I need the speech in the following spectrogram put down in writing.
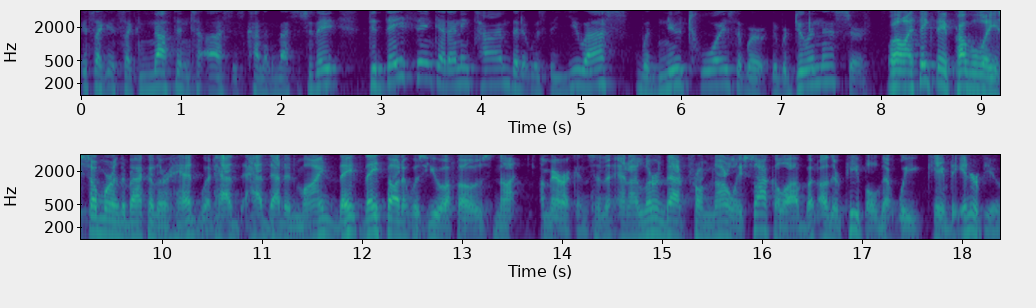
it's like it's like nothing to us is kind of the message. So they did they think at any time that it was the U.S. with new toys that were that were doing this, or? Well, I think they probably somewhere in the back of their head would had had that in mind. They they thought it was UFOs, not Americans, and and I learned that from not only Sokolov but other people that we came to interview.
